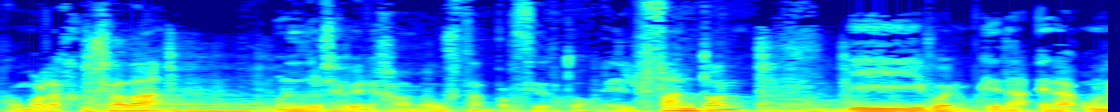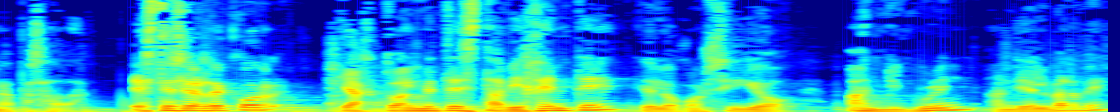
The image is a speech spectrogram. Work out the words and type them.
como las que usaba uno de los aviones que más me gustan, por cierto, el Phantom, y bueno, que era, una pasada. Este es el récord que actualmente está vigente, que lo consiguió Andy Green, Andy el Verde,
